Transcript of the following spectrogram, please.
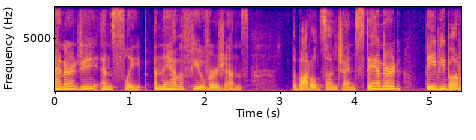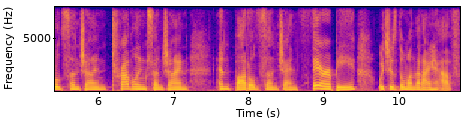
energy, and sleep. And they have a few versions the bottled sunshine standard, baby bottled sunshine, traveling sunshine, and bottled sunshine therapy, which is the one that I have.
